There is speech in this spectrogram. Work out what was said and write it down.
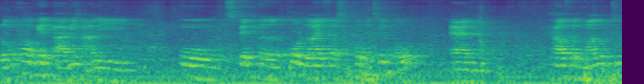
Luang พ่ who spent her whole life support the temple and have the monk to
